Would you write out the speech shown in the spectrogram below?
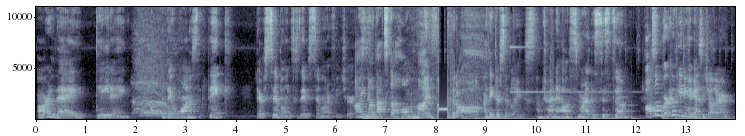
are they dating, but they want us to think they're siblings because they have similar features. I know, that's the whole mind of it all. I think they're siblings. I'm trying to outsmart the system. Also, we're competing against each other.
